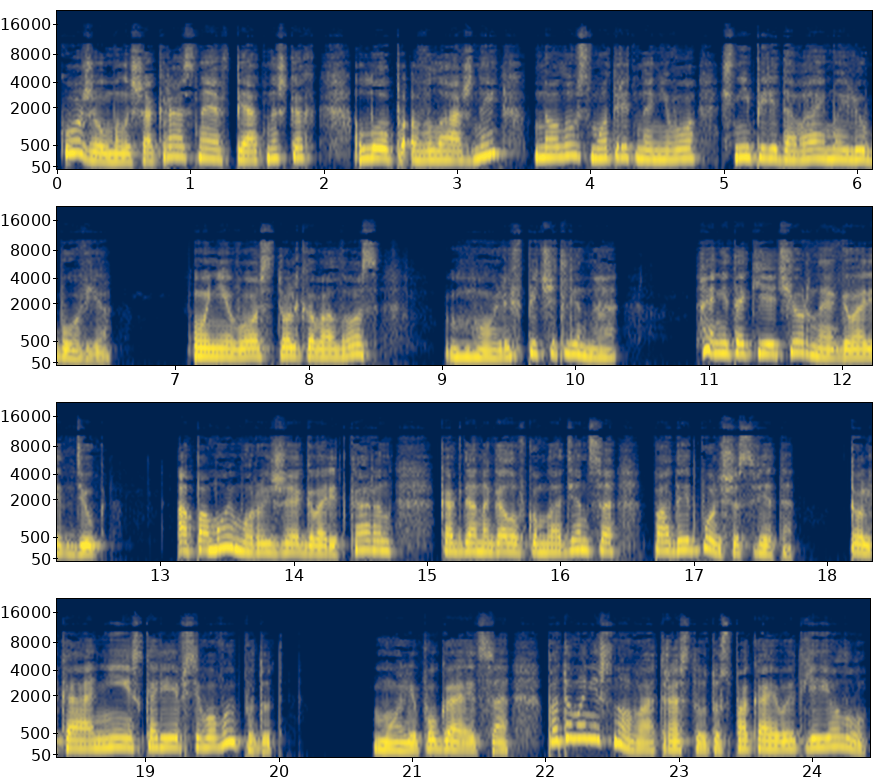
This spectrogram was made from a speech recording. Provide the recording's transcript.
Кожа у малыша красная, в пятнышках, лоб влажный, но Лу смотрит на него с непередаваемой любовью. У него столько волос. Молли впечатлена. «Они такие черные», — говорит Дюк. «А, по-моему, рыжие», — говорит Карен, когда на головку младенца падает больше света. «Только они, скорее всего, выпадут». Молли пугается. Потом они снова отрастут, успокаивает ее Лу.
